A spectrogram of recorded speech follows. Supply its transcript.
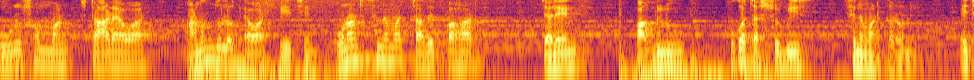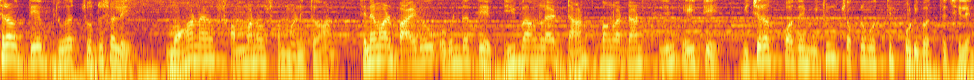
Gaur Samman, star award, আনন্দলোক অ্যাওয়ার্ড পেয়েছেন। ওনার সিনেমা চাঁদের পাহাড়, চ্যালেঞ্জ, পাগলু, খোকা চারশো বিশ, সিনেমার কারণে। এছাড়াও দেব দু হাজার চোদ্দ সালে মহানায়ক সম্মানেও সম্মানিত হন। সিনেমার বাইরেও অভিনেতা দেব জি বাংলার ডান্স বাংলা ডান্স সিজন এইটে বিচারক পদে মিঠুন চক্রবর্তীর পরিবর্তে ছিলেন।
